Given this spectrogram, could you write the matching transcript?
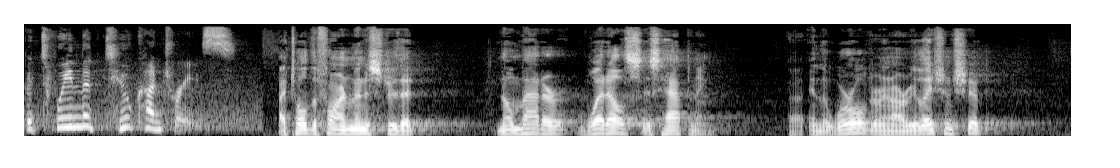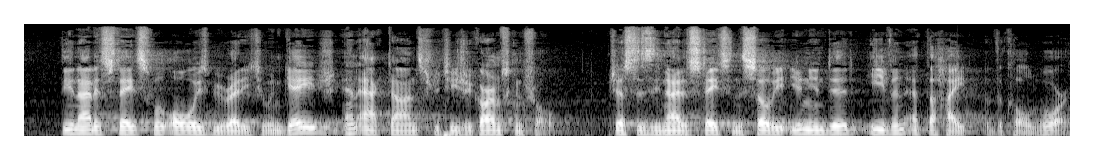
between the two countries. I told the foreign minister that no matter what else is happening uh, in the world or in our relationship, the United States will always be ready to engage and act on strategic arms control, just as the United States and the Soviet Union did even at the height of the Cold War.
